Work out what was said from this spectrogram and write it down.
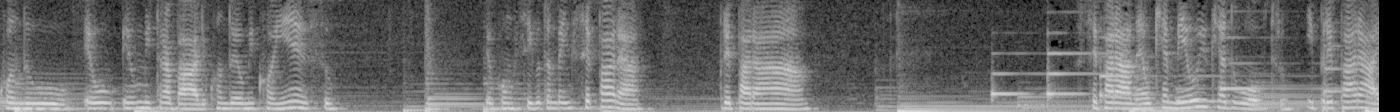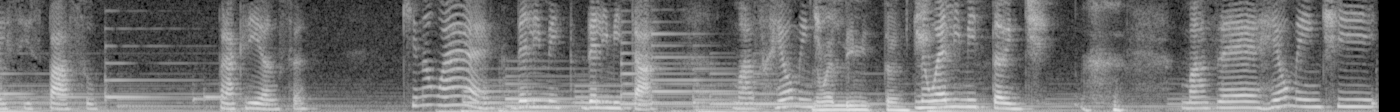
Quando eu, eu me trabalho, quando eu me conheço, eu consigo também separar, preparar, separar, né, o que é meu e o que é do outro e preparar esse espaço para a criança que não é delimitar, mas realmente. Não é limitante. Não é limitante. mas é realmente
